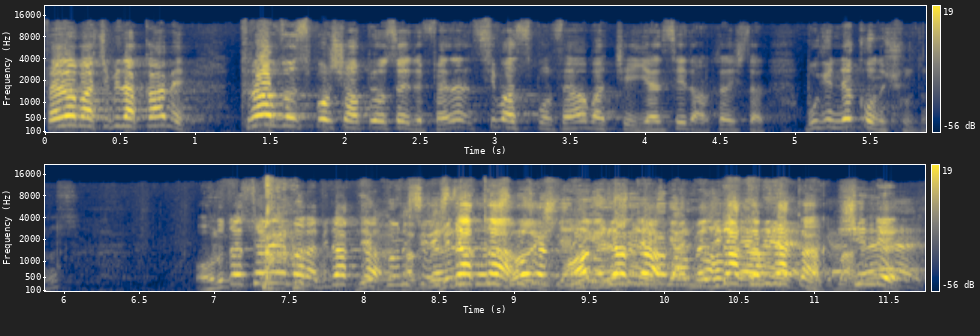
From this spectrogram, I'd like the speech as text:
Fenerbahçe bir dakika abi. Trabzonspor şampiyon olsaydı, Fener, Sivasspor Fenerbahçe'yi yenseydi arkadaşlar bugün ne konuşurdunuz? Onu da söyleyin bana bir dakika. konuşuyoruz? Bir dakika. Abi, Abi, bir dakika. Gelmez Bir dakika bir dakika. Şimdi Gelmez.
